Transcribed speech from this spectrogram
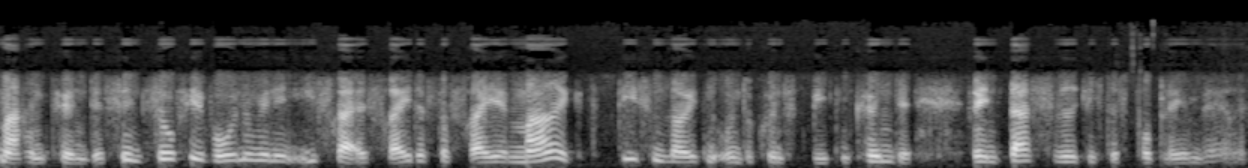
machen könnte, sind so viele Wohnungen in Israel frei, dass der freie Markt diesen Leuten Unterkunft bieten könnte, wenn das wirklich das Problem wäre.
